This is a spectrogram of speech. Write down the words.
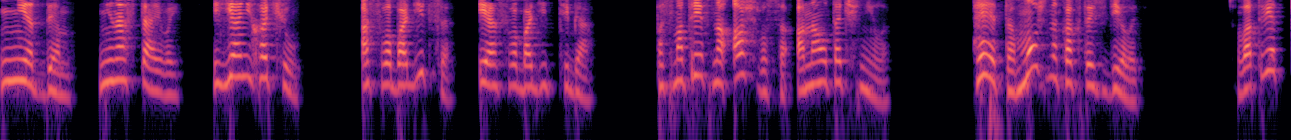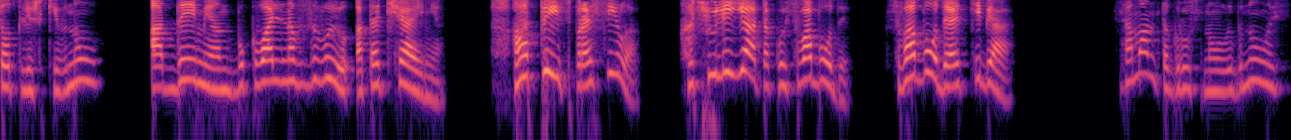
Нет, Дэм, не настаивай. Я не хочу. Освободиться и освободить тебя. Посмотрев на Ашруса, она уточнила. «Это можно как-то сделать?» В ответ тот лишь кивнул, а Демиан буквально взвыл от отчаяния. «А ты спросила, хочу ли я такой свободы? Свободы от тебя!» Саманта грустно улыбнулась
